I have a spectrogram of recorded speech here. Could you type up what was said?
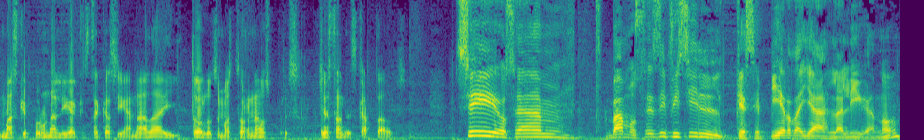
más que por una liga que está casi ganada y todos los demás torneos pues ya están descartados. Sí, o sea, vamos, es difícil que se pierda ya la liga, ¿no?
